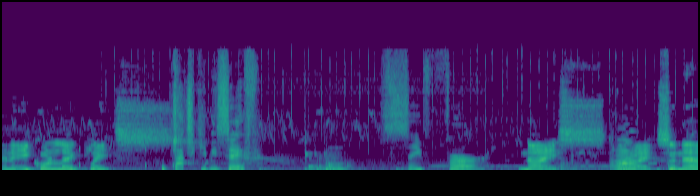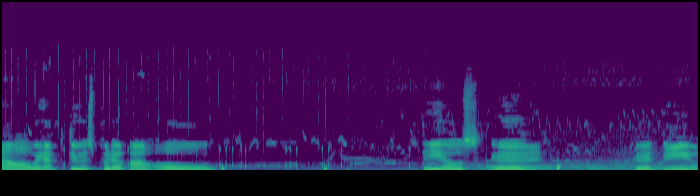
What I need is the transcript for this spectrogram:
And acorn leg plates. That should keep me safe. Mm, safer. Nice. All right. So now all we have to do is put up our old deals. Good. Good deal.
